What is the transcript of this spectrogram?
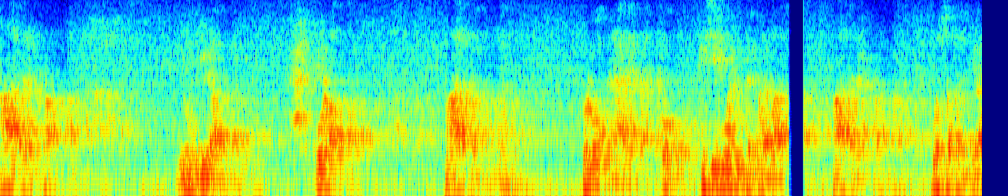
ہاتھ رکھا، یوں کیا؟ اڑا ہاتھ کا روکنا ہے تخت کو؟ کسی ملک میں برباد ہاتھ رکھا۔ وہ سمجھ گیا،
